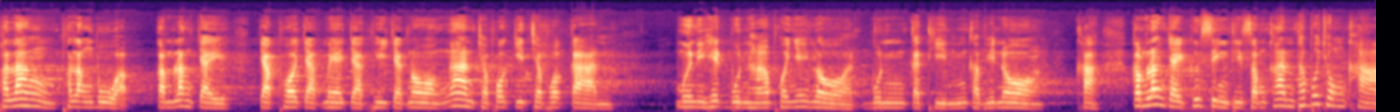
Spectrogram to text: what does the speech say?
พลังพลังบวกกำลังใจจากพ่อจากแม่จากพี่จากน้อง งานเฉพาะกิจเฉพาะการ มือนี้เฮ็ดบุญหาพ่อใหญ่หลอด บุญกระถินค่ะพี่น้อง ค่ะกำลังใจคือสิ่งที่สำคัญท่านผู้ชมขา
